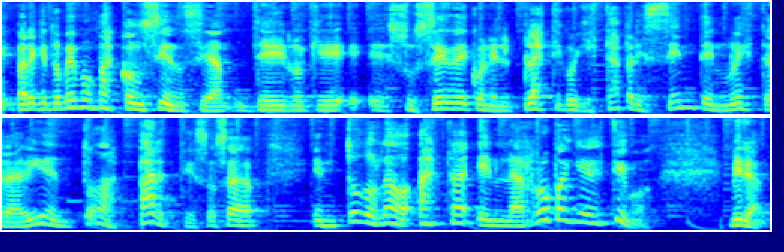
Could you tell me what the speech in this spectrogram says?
para que tomemos más conciencia de lo que eh, sucede con el plástico que está presente en nuestra vida en todas partes, o sea, en todos lados, hasta en la ropa que vestimos. Mira,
